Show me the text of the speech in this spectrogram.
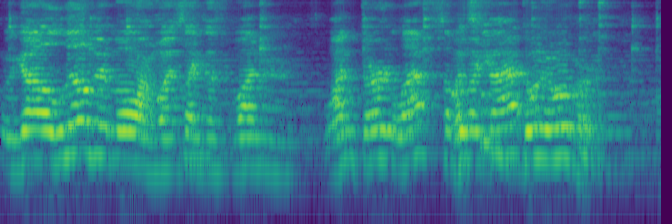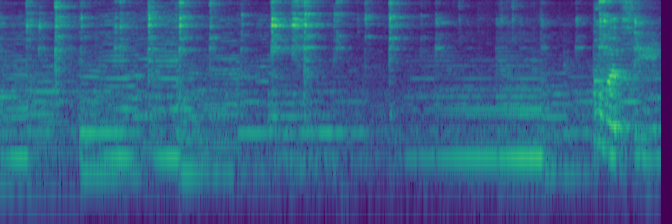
We got a little bit more. What's like this one one third left, something Let's like keep that. going over. Oh, let's see.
